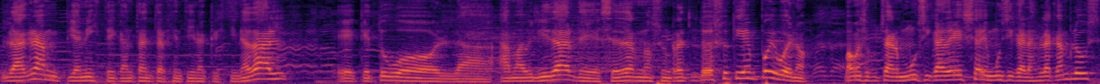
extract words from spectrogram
la gran pianista y cantante argentina Cristina Dahl, eh, que tuvo la amabilidad de cedernos un ratito de su tiempo. Y bueno, vamos a escuchar música de ella y música de las Black and Blues.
